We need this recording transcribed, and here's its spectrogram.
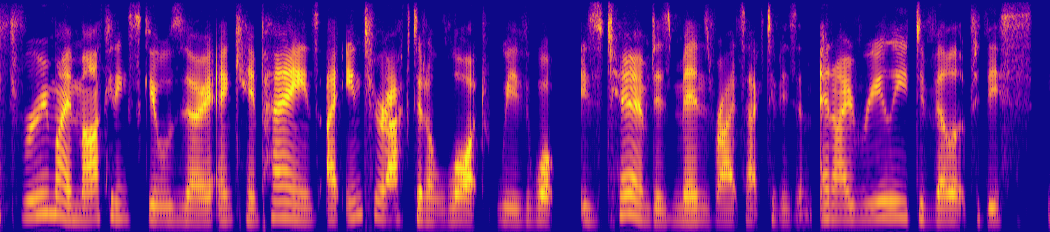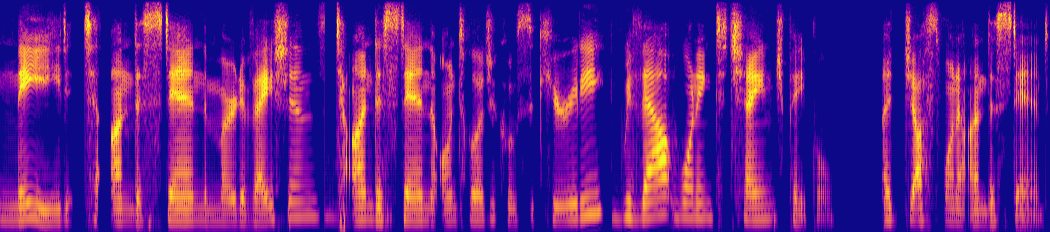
through my marketing skills, though, and campaigns, I interacted a lot with what is termed as men's rights activism. And I really developed this need to understand the motivations, to mm. understand the ontological security without wanting to change people. I just want to understand.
